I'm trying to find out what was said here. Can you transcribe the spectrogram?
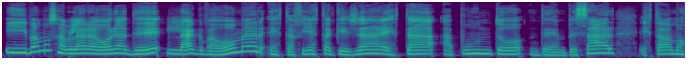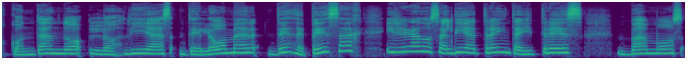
y vamos a hablar ahora de Lag Omer, esta fiesta que ya está a punto de empezar. Estábamos contando los días del Omer desde Pesach y llegados al día 33 vamos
